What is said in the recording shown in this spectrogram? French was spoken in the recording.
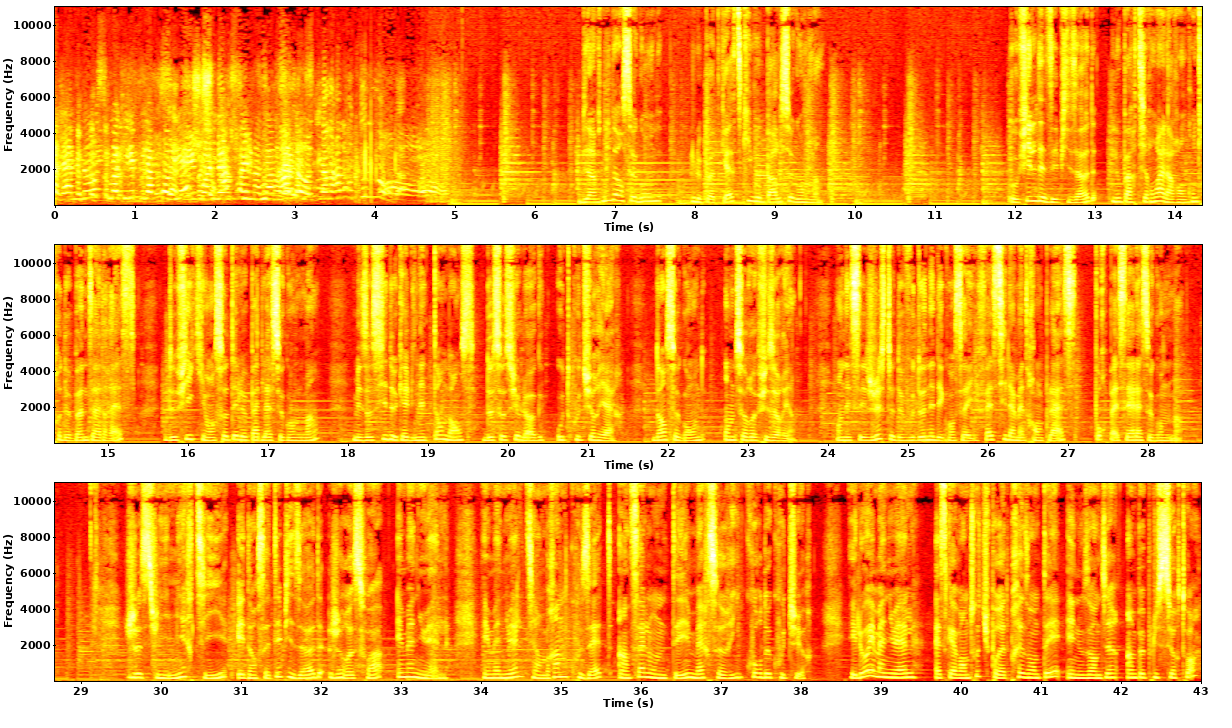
madame, non, c'est moi qui l'ai pris la première. Je suis après, madame. Il y en aura pour tout le monde. Bienvenue dans Seconde, le podcast qui vous parle seconde main. Au fil des épisodes, nous partirons à la rencontre de bonnes adresses, de filles qui ont sauté le pas de la seconde main, mais aussi de cabinets de tendance, de sociologues ou de couturières. Dans Seconde, on ne se refuse rien. On essaie juste de vous donner des conseils faciles à mettre en place pour passer à la seconde main. Je suis Myrtille et dans cet épisode, je reçois Emmanuel. Emmanuel tient Brin de Cousette, un salon de thé, mercerie, cours de couture. Hello Emmanuel, est-ce qu'avant tout tu pourrais te présenter et nous en dire un peu plus sur toi?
